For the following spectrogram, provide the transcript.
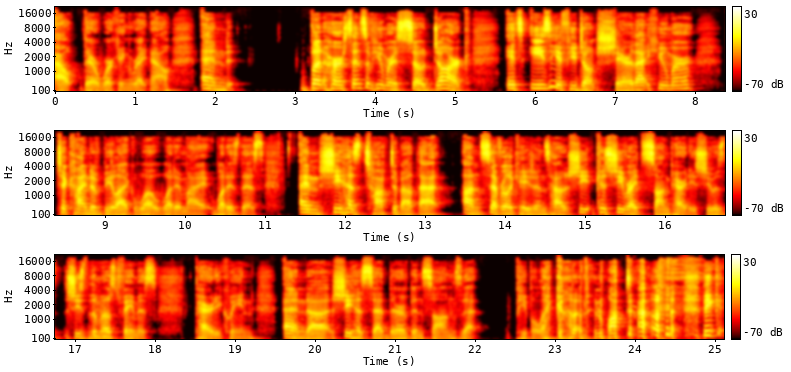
out there working right now. And but her sense of humor is so dark it's easy if you don't share that humor to kind of be like whoa what am i what is this? And she has talked about that on several occasions how she because she writes song parodies. She was she's the Mhm. most famous parody queen. And uh, she has said there have been songs that people like got up and walked out Bec-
